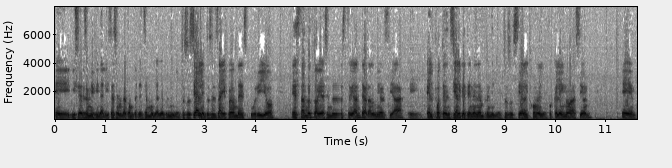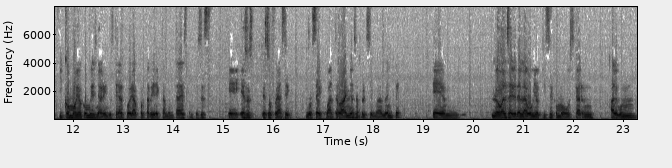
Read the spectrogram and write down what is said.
eh, y ser semifinalistas en una competencia mundial de emprendimiento social. Entonces ahí fue donde descubrí yo, estando todavía siendo estudiante ahora en la universidad, eh, el potencial que tiene el emprendimiento social con el enfoque de la innovación eh, y cómo yo como diseñador industrial podría aportar directamente a esto. Entonces eh, eso, eso fue hace, no sé, cuatro años aproximadamente. Em, luego al salir de la U yo quise como buscar un, algún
